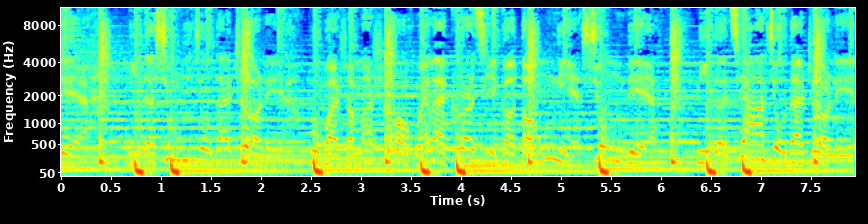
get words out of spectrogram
弟。的兄弟就在这里，不管什么时候回来，哥几个等你。兄弟，你的家就在这里，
